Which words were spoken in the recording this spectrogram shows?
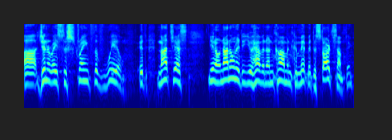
uh, generates the strength of will. It not just, you know, not only do you have an uncommon commitment to start something,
